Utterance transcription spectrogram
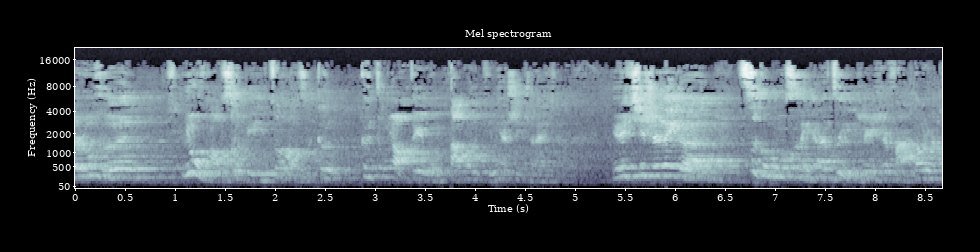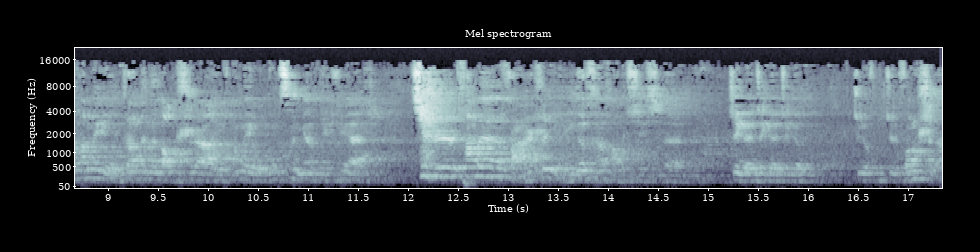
是如何用好字比做好字更更重要，对于我们大部分平面设计师来讲。因为其实那个字库公司里面的自己设计师，反倒是他们有专门的老师啊，有他们有公司里面的培训，其实他们反而是有一个很好的学习的这个这个这个这个这个方式的。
